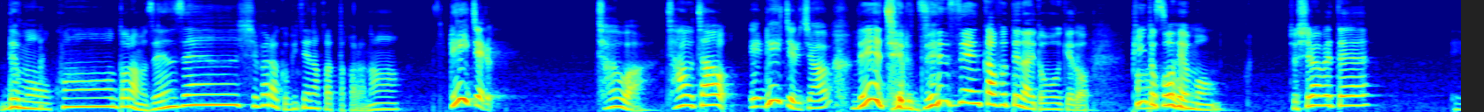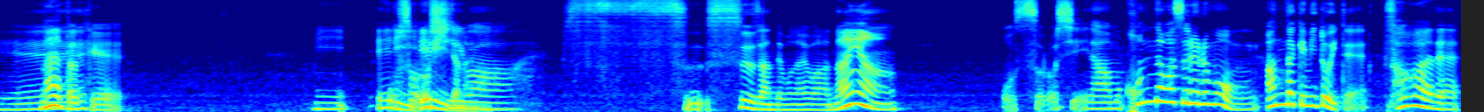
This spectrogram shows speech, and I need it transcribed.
でもこのドラマ全然しばらく見てなかったからな。レイチェル。ちゃうわ。ちゃうちゃう。えレイチェルちゃう？レイチェル全然かぶってないと思うけど。ピンとこうへんもん。ちょ調べて。え何やったっけ？みエリーエリーじゃない。わススーザンでもないわ。なんやん恐ろしいな。もうこんな忘れるもんあんだけ見といて。そうやで。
